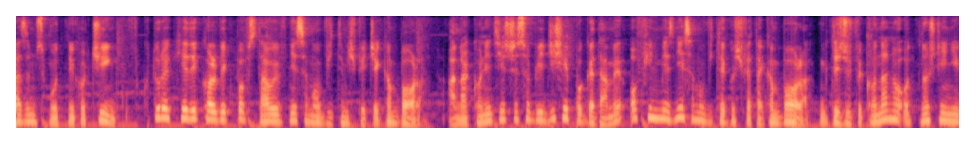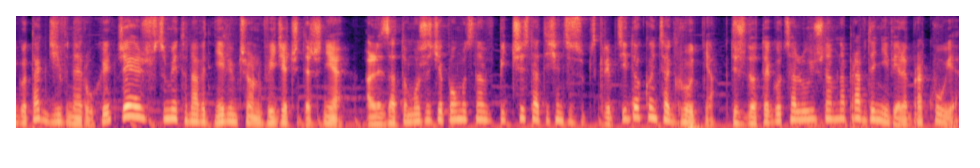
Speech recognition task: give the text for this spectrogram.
zarazem smutnych odcinków, które kiedykolwiek powstały w niesamowitym świecie Gambola. A na koniec jeszcze sobie dzisiaj pogadamy o filmie z niesamowitego świata Gambola, gdyż wykonano odnośnie niego tak dziwne ruchy, że ja już w sumie to nawet nie wiem czy on wyjdzie czy też nie. Ale za to możecie pomóc nam wbić 300 tysięcy subskrypcji do końca grudnia, gdyż do tego celu już nam naprawdę niewiele brakuje.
